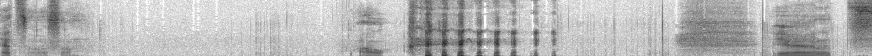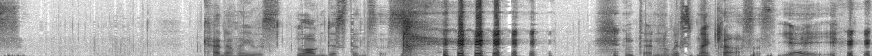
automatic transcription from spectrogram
That's awesome. Wow. yeah, that's kind of me with long distances. and then with my glasses. Yay!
